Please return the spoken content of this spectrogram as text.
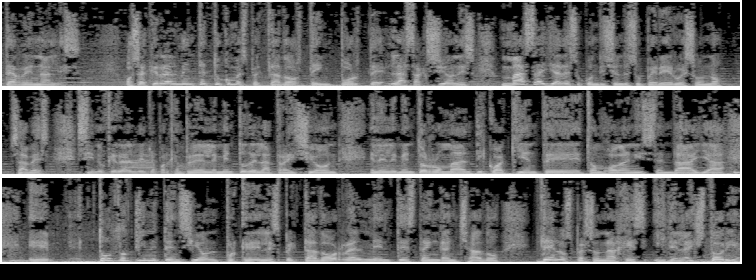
terrenales. O sea, que realmente tú como espectador te importe las acciones, más allá de su condición de superhéroes o no, ¿sabes? Sino que realmente, por ejemplo, el elemento de la traición, el elemento romántico aquí entre Tom Holland y Zendaya, eh, todo tiene tensión porque el espectador realmente está enganchado de los personajes y de la historia.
